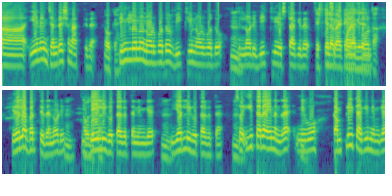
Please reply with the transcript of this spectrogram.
ಆ, ಏನೇನ್ ಜನರೇಷನ್ ಆಗ್ತಿದೆ. ಓಕೆ ತಿಂಗ್ಳುನು ನೋಡ್ಬೋದು ವೀಕ್ಲಿ ನೋಡ್ಬೋದು. ಇಲ್ಲಿ ನೋಡಿ ವೀಕ್ಲಿ ಎಷ್ಟಾಗಿದೆ? ಎಷ್ಟು ಕಿಲೋ ಬ್ಯಾಟರಿ ಆಗಿದೆ 56.4. ಅಂತ ಇದೆಲ್ಲ ಬರ್ತಿದೆ ನೋಡಿ. ಡೈಲಿ ಗೊತ್ತಾಗುತ್ತೆ ನಿಮ್ಗೆ ಇಯರ್ಲಿ ಗೊತ್ತಾಗುತ್ತೆ. ಸೊ ಈ ತರ ಏನಂದ್ರೆ ನೀವು ಕಂಪ್ಲೀಟ್ ಆಗಿ ನಿಮ್ಗೆ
